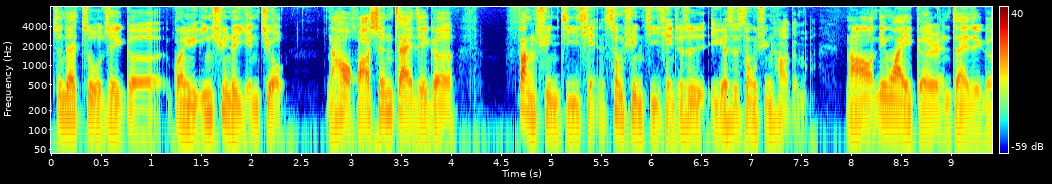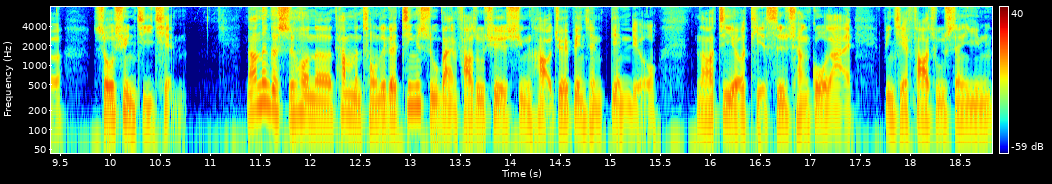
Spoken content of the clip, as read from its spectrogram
正在做这个关于音讯的研究。然后华生在这个放讯机前、送讯机前，就是一个是送讯号的嘛，然后另外一个人在这个收讯机前。然后那个时候呢，他们从这个金属板发出去的讯号就会变成电流，然后既有铁丝传过来，并且发出声音。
